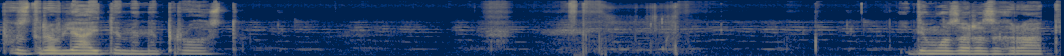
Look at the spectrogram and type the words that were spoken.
Поздравляйте мене просто. Йдемо зараз грати.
